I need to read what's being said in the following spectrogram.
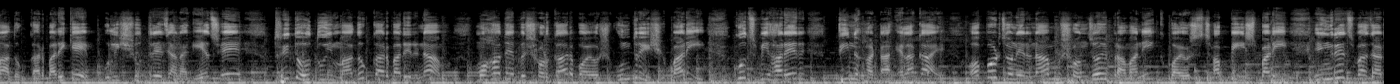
মাদক কারবারিকে। পুলিশ সূত্রে জানা গিয়েছে, ধৃত দুই মাদক কারবারির নাম মহাদেব সরকার, বয়স উনত্রিশ, বাড়ি কুচবিহারের দিনহাটা এলাকায়। অপরজনের নাম সঞ্জয় প্রামাণিক, বয়স ছাব্বিশ, বাড়ি ইংরেজবাজার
